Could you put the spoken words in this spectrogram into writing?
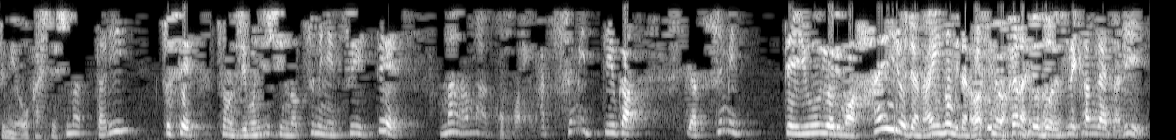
罪を犯してしまったり、そしてその自分自身の罪について、まあまあ、これは罪っていうか、いや、罪っていうよりも配慮じゃないのみたいなわけのわからないことをですね、考えたり、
